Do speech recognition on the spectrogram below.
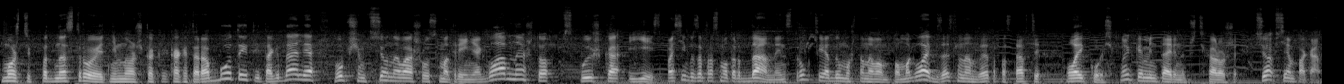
можете поднастроить немножечко, как это работает и так далее. В общем, все на ваше усмотрение. Главное, что вспышка есть. Спасибо за просмотр данной инструкции. Я думаю, что она вам помогла. Обязательно нам за это поставьте лайкосик. Ну и комментарий напишите хороший. Все, всем пока.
